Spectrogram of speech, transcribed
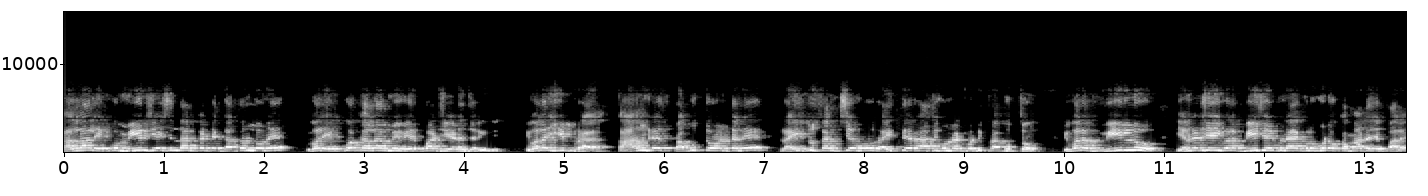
కల్లాలు ఎక్కువ మీరు చేసిన దానికంటే గతంలోనే ఇవాళ ఎక్కువ కల్లాలు మేము ఏర్పాటు చేయడం జరిగింది. ఇవాళ ఈ కాంగ్రెస్ ప్రభుత్వం అంటేనే రైతు సంక్షేమం రైతే రాజుగా ఉన్నటువంటి ప్రభుత్వం. ఇవాళ వీళ్ళు ఎన్నడీ ఇవాళ బీజేపీ నాయకులు కూడా ఒక మాట చెప్పాలి.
